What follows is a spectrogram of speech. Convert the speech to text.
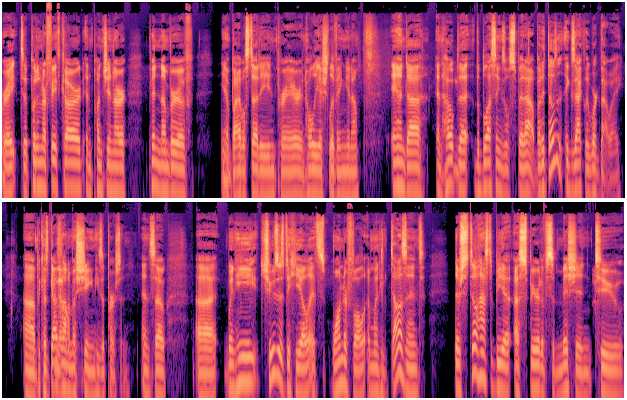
right? To put in our faith card and punch in our pin number of, you know, Bible study and prayer and holy-ish living, you know, and, uh, and hope that the blessings will spit out. But it doesn't exactly work that way uh, because God's No. not a machine, He's a person. And so uh, when He chooses to heal, it's wonderful. And when He doesn't, there still has to be a, a spirit of submission to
